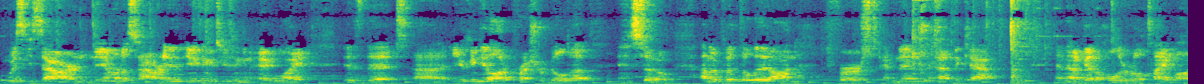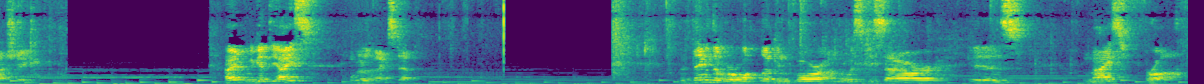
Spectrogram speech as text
whiskey sour and the amaretto sour, and anything that's using an egg white, is that uh, you can get a lot of pressure buildup. And so I'm gonna put the lid on first and then add the cap. And then I've got to hold it real tight while I shake. All right, we get the ice, we'll go to the next step. The thing that we're looking for on the whiskey sour is nice froth.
